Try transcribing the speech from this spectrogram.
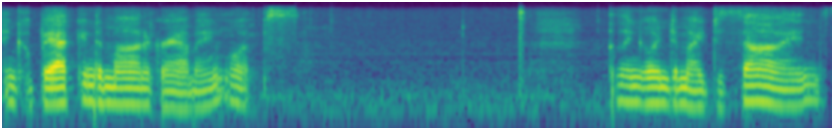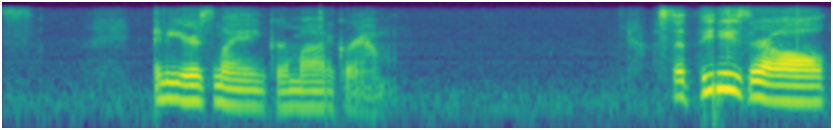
and go back into monogramming. Whoops. And then go into my designs. And here's my anchor monogram. So these are all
